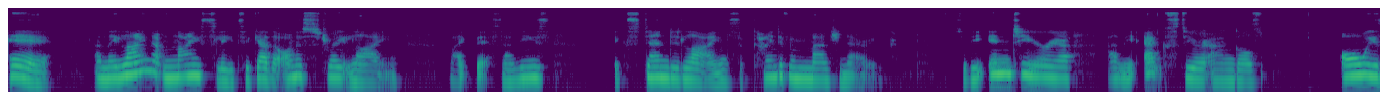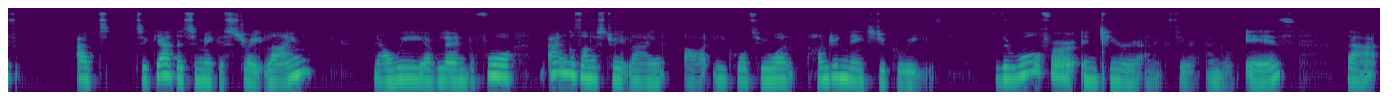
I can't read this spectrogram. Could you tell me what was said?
pair and they line up nicely together on a straight line like this. Now these extended lines are kind of imaginary. So the interior and the exterior angles always add together to make a straight line. Now we have learned before angles on a straight line are equal to 180 degrees. So the rule for interior and exterior angles is that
